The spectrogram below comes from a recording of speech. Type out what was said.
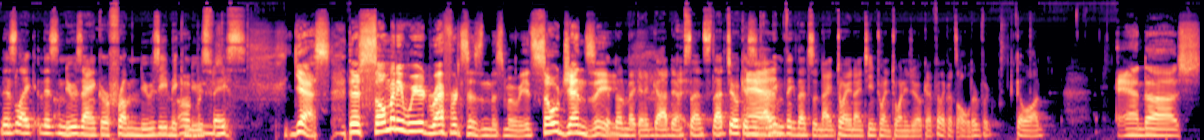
This like this news anchor from Newsy McNewsface. Yes, there's so many weird references in this movie. It's so Gen Z. It doesn't make any goddamn sense. That joke is. I don't even think that's a ni- 2019 2020 joke. I feel like that's older, but go on. And uh sh-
